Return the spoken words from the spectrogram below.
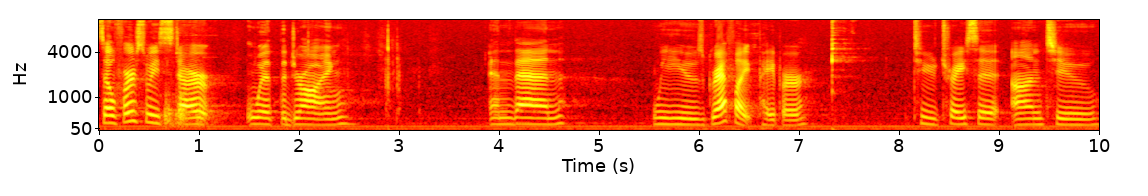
So first we start with the drawing and then we use graphite paper to trace it onto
